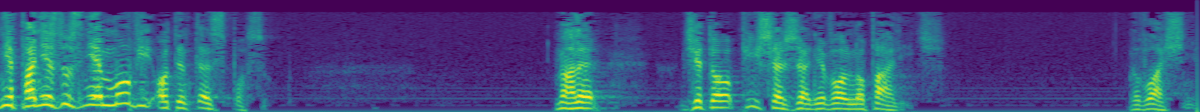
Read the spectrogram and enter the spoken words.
Nie, Pan Jezus nie mówi o tym w ten sposób. No ale gdzie to pisze, że nie wolno palić? No właśnie.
